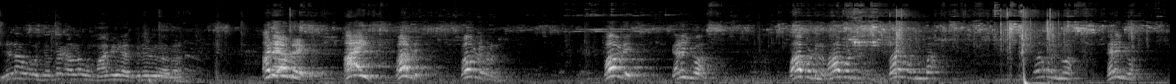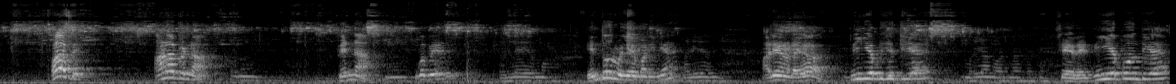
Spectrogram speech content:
என்னடா உன் சொந்த காலம் உன் மாமியார் திரும்பி வரும் அடே அப்படி ஹாய் அப்படி எந்த ஊர் வெளியம்மா நீங்க? மலையாளம் நீங்க எப்படி செத்திய சரி நீ எப்போ வந்தீங்க தான்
